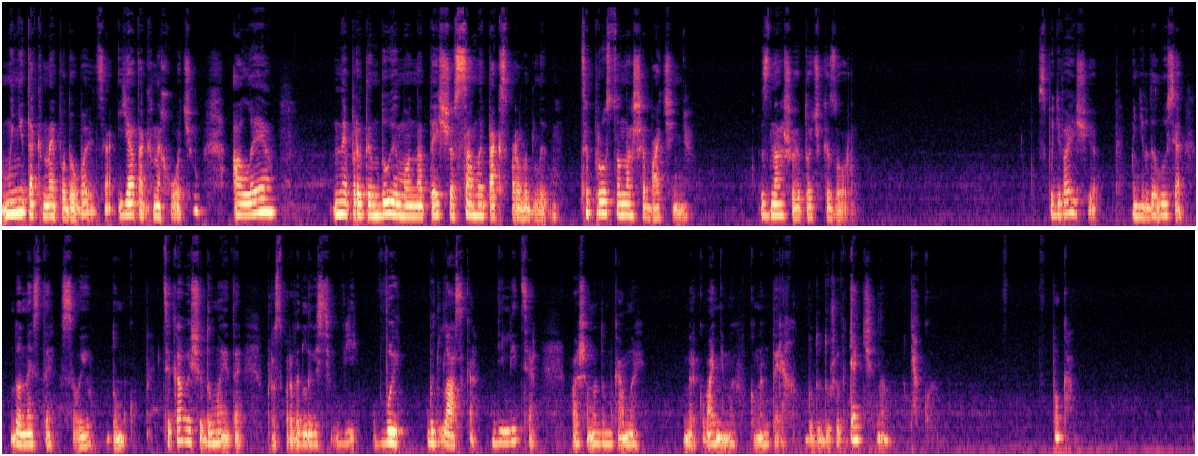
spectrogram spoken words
мені так не подобається, я так не хочу, але не претендуємо на те, що саме так справедливо. Це просто наше бачення з нашої точки зору. Сподіваюся, що мені вдалося донести свою думку. Цікаво, що думаєте про справедливість ви. ви. Будь ласка, діліться вашими думками, міркуваннями в коментарях. Буду дуже вдячна. Дякую. Пока.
